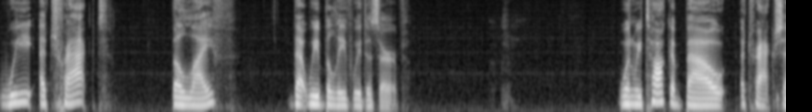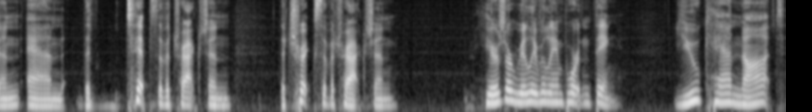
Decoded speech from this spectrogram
We attract the life that we believe we deserve. When we talk about attraction and the tips of attraction, the tricks of attraction, here's a really, really important thing. You cannot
